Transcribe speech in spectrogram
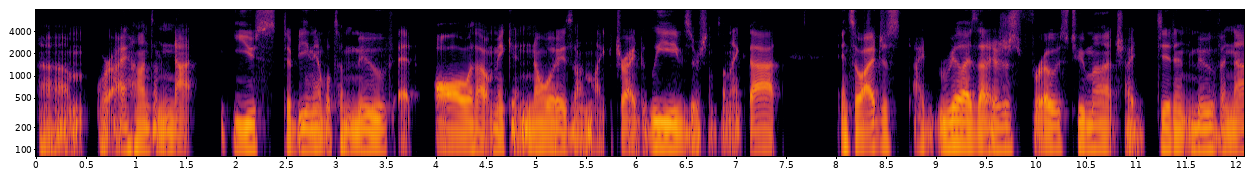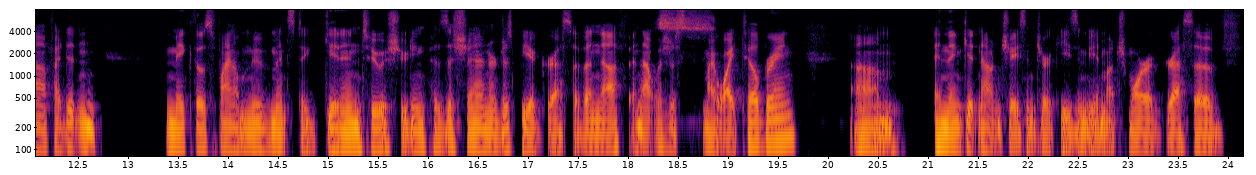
Um, where I hunt, I'm not used to being able to move at all without making noise on like dried leaves or something like that. And so I just I realized that I just froze too much. I didn't move enough. I didn't make those final movements to get into a shooting position or just be aggressive enough. And that was just my whitetail brain. Um, and then getting out and chasing turkeys and being much more aggressive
